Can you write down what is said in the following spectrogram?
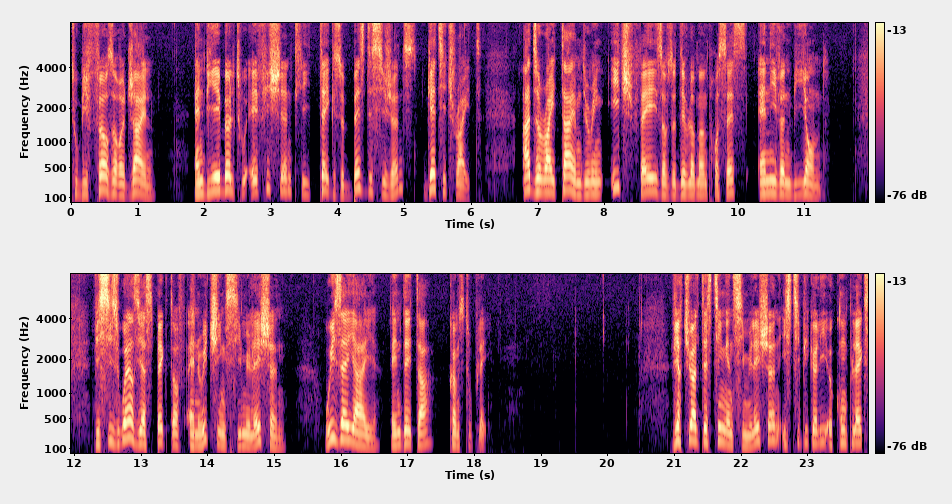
to be further agile and be able to efficiently take the best decisions, get it right, at the right time during each phase of the development process and even beyond. This is where the aspect of enriching simulation with AI and data comes to play. Virtual testing and simulation is typically a complex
